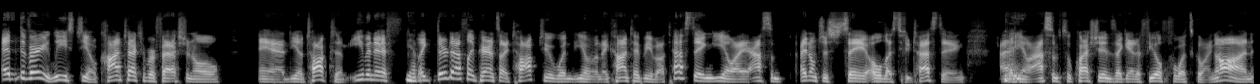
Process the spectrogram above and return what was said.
at the very least, you know, contact a professional and you know talk to them even if yep. like they're definitely parents i talk to when you know when they contact me about testing you know i ask them i don't just say oh let's do testing right. i you know ask them some questions i get a feel for what's going on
